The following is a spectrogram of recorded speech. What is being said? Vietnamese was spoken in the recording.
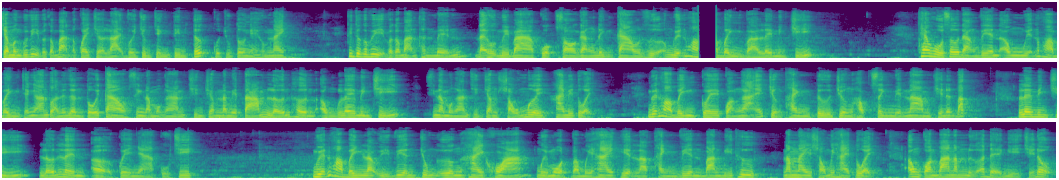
Chào mừng quý vị và các bạn đã quay trở lại với chương trình tin tức của chúng tôi ngày hôm nay. Kính thưa quý vị và các bạn thân mến, Đại hội 13 cuộc so găng đỉnh cao giữa Nguyễn Hòa Bình và Lê Minh Trí. Theo hồ sơ đảng viên, ông Nguyễn Hòa Bình, tránh án tòa nhân dân tối cao, sinh năm 1958, lớn hơn ông Lê Minh Trí, sinh năm 1960, 20 tuổi. Nguyễn Hòa Bình, quê Quảng Ngãi, trưởng thành từ trường học sinh miền Nam trên đất Bắc. Lê Minh Trí lớn lên ở quê nhà Củ Chi. Nguyễn Hòa Bình là ủy viên Trung ương hai khóa 11 và 12, hiện là thành viên ban bí thư, năm nay 62 tuổi. Ông còn 3 năm nữa để nghỉ chế độ.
